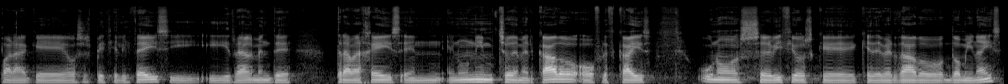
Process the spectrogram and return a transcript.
para que os especialicéis y, realmente trabajéis en, en, un nicho de mercado o ofrezcáis unos servicios que, de verdad domináis.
